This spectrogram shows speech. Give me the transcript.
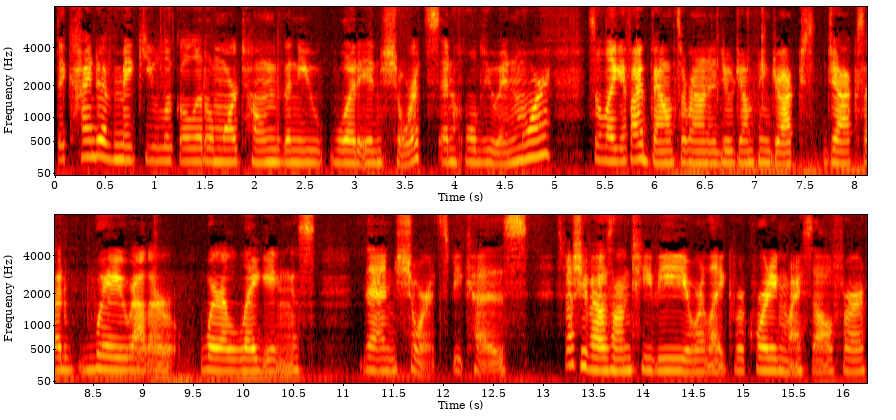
they kind of make you look a little more toned than you would in shorts and hold you in more. So like if I bounce around and do jumping jacks, jacks, I'd way rather wear leggings than shorts because especially if I was on TV or like recording myself or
